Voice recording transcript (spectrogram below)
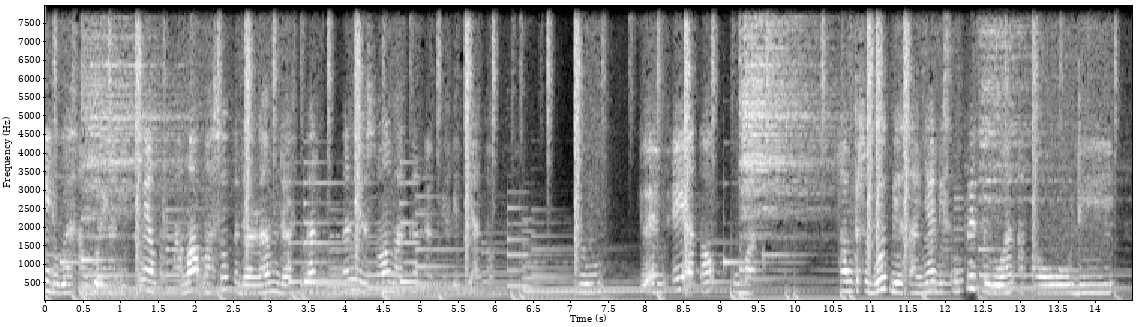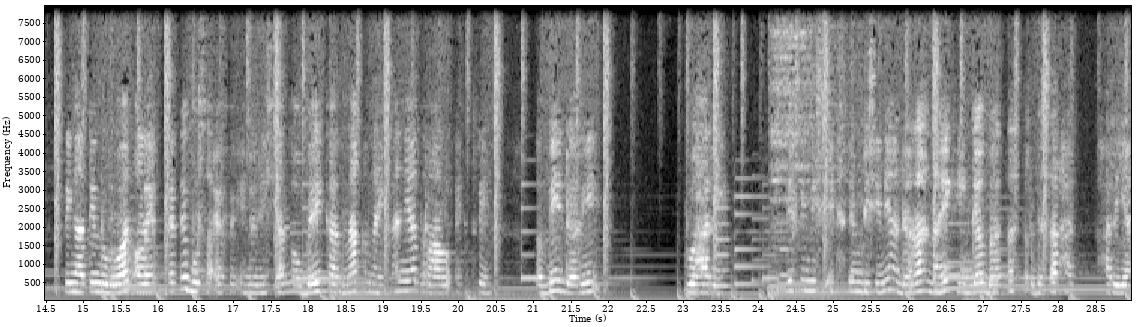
diduga saham gorengan itu yang pertama masuk ke dalam daftar unusual market activity atau UMA atau UMA. Saham tersebut biasanya disemprit duluan atau diperingatin duluan oleh PT Bursa Efek Indonesia atau BEI karena kenaikannya terlalu ekstrim, lebih dari dua hari. Definisi ekstrim di sini adalah naik hingga batas terbesar harian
